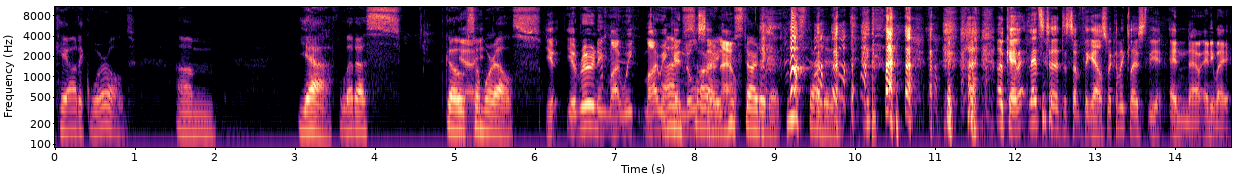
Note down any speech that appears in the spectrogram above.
chaotic world. Um, yeah, let us go yeah, somewhere else. You, are ruining my week, my weekend I'm also sorry, now. You started it. You started it. okay, let, us turn to something else. We're coming close to the end now. Anyway,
